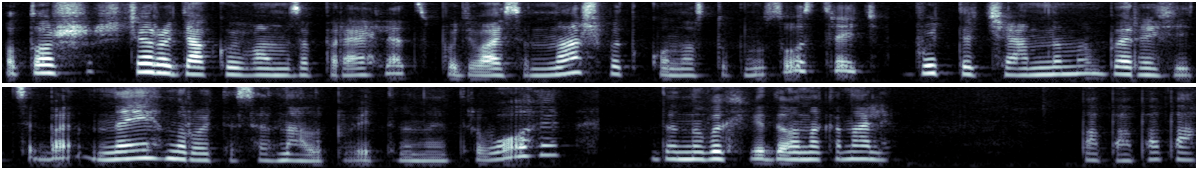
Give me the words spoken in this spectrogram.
Отож, щиро дякую вам за перегляд. Сподіваюся на швидку наступну зустріч. Будьте чемними, бережіть себе, не ігноруйте сигнали повітряної тривоги. До нових відео на каналі. Па-па-па-па!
